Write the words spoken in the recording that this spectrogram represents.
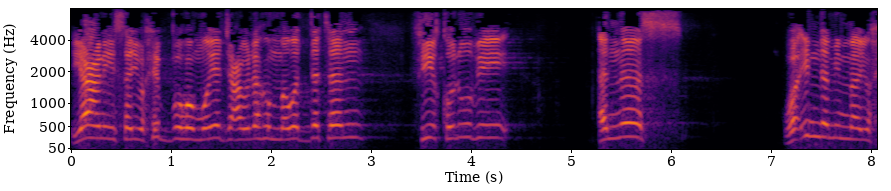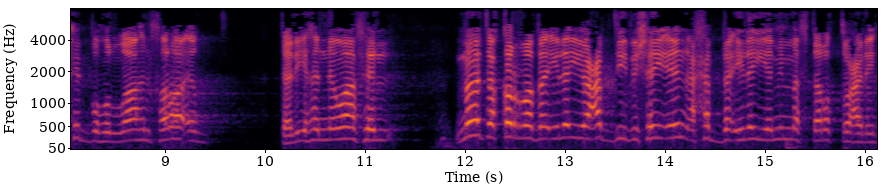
يعني سيحبهم ويجعل لهم مودة في قلوب الناس وإن مما يحبه الله الفرائض تليها النوافل. ما تقرب إلي عبدي بشيء أحب إلي مما افترضت عليه.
